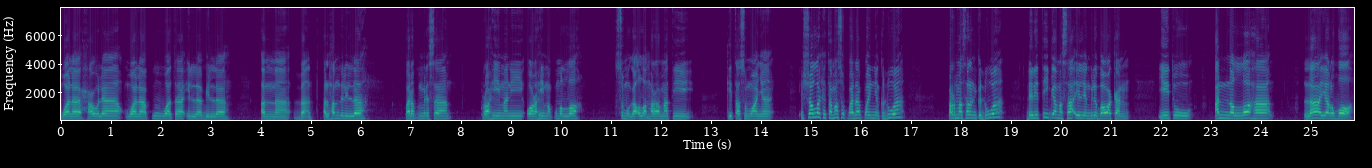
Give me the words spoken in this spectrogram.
wala haula wala quwwata illa billah. Amma ba'd. Alhamdulillah para pemirsa rahimani wa rahimakumullah. Semoga Allah merahmati kita semuanya. Insyaallah kita masuk pada poin yang kedua permasalahan kedua dari tiga masail yang beliau bawakan yaitu annallaha la yarda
